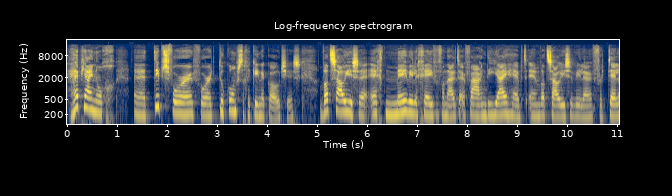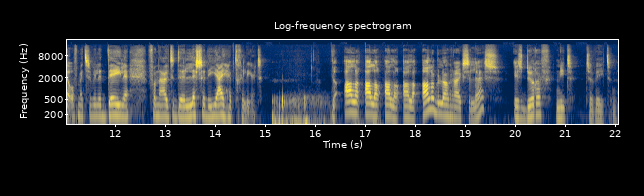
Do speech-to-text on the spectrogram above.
heb jij nog uh, tips voor, voor toekomstige kindercoaches? Wat zou je ze echt mee willen geven vanuit de ervaring die jij hebt? En wat zou je ze willen vertellen of met ze willen delen vanuit de lessen die jij hebt geleerd? De aller, aller, aller, aller, allerbelangrijkste les is durf niet te weten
